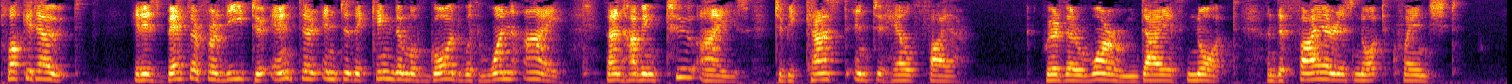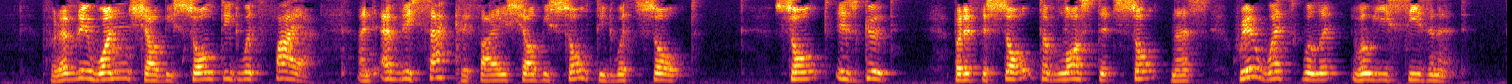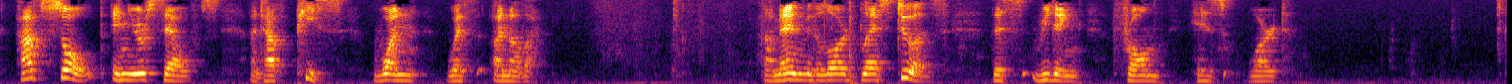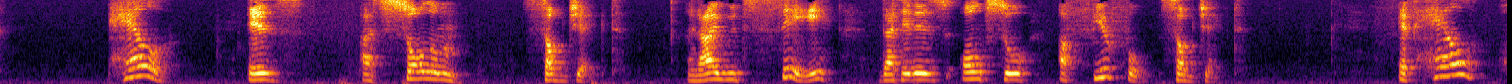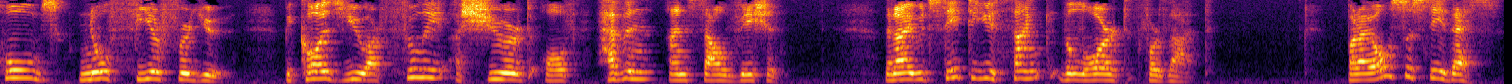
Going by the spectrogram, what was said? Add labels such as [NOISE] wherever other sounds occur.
pluck it out. It is better for thee to enter into the kingdom of God with one eye than having two eyes to be cast into hell fire, where their worm dieth not, and the fire is not quenched. For every one shall be salted with fire, and every sacrifice shall be salted with salt. Salt is good, but if the salt have lost its saltness, wherewith will, it, will ye season it? Have salt in yourselves, and have peace one with another. Amen. May the Lord bless to us this reading from His Word. Hell is a solemn subject, and I would say that it is also a fearful subject. If hell holds no fear for you because you are fully assured of heaven and salvation, then I would say to you, thank the Lord for that. But I also say this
